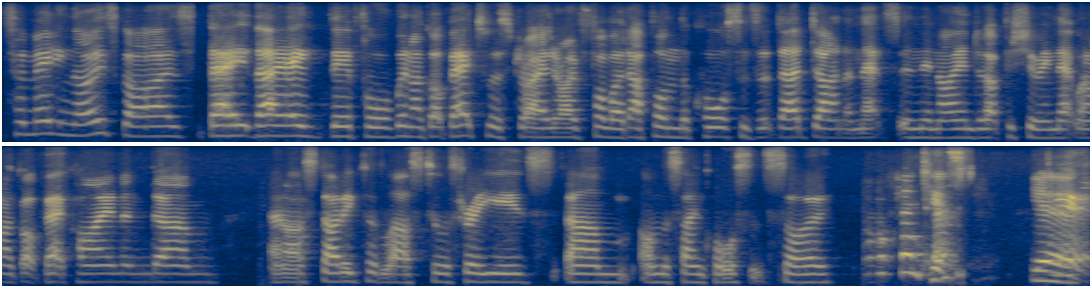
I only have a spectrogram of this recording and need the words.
so meeting those guys, they they therefore when I got back to Australia, I followed up on the courses that they'd done, and that's and then I ended up pursuing that when I got back home, and um, and I studied for the last two or three years um, on the same courses. So oh, fantastic! Yeah. yeah.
